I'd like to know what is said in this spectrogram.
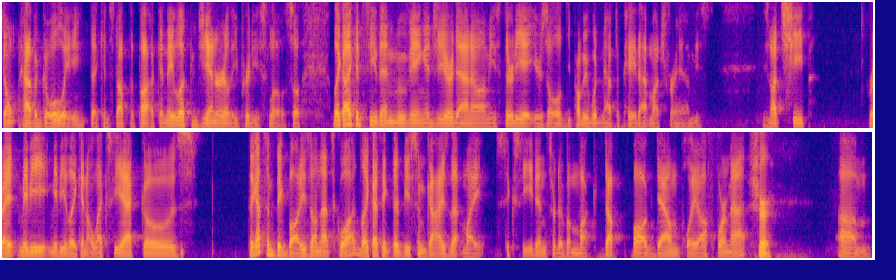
don't have a goalie that can stop the puck, and they look generally pretty slow. So, like I could see them moving a Giordano. I mean he's 38 years old. You probably wouldn't have to pay that much for him. He's he's not cheap, right? Maybe maybe like an Oleksiak goes. They got some big bodies on that squad. Like I think there'd be some guys that might succeed in sort of a mucked up, bogged down playoff format. Sure. Um,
